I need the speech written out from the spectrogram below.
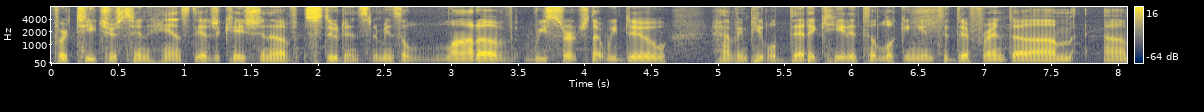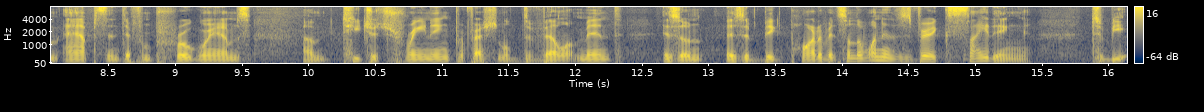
for teachers to enhance the education of students. And it means a lot of research that we do, having people dedicated to looking into different um, um, apps and different programs. Um, teacher training, professional development is a, is a big part of it. So on the one hand, it's very exciting to be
